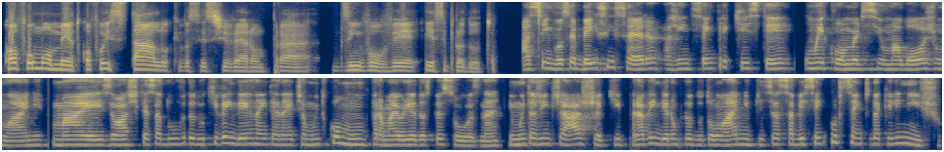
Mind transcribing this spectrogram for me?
Qual foi o momento, qual foi o estalo que vocês tiveram para desenvolver esse produto? Assim, vou ser bem sincera, a gente sempre quis ter um e-commerce, uma loja online, mas eu acho que essa dúvida do que vender na internet é muito comum para a maioria das pessoas, né? E muita gente acha que para vender um produto online precisa saber 100% daquele nicho,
